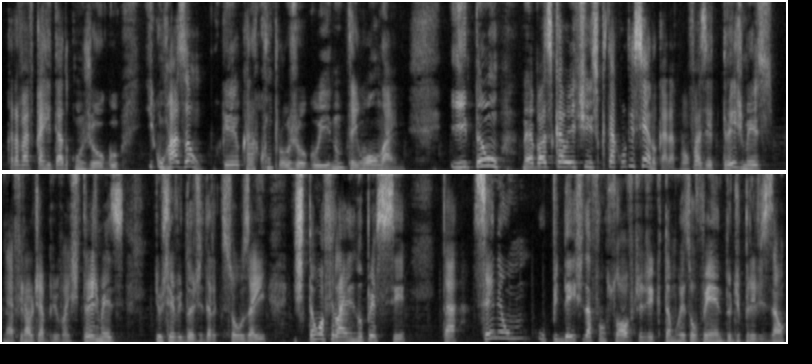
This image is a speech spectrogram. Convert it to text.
o cara vai ficar irritado com o jogo e com razão, porque o cara comprou o jogo e não tem o online. Então, né, basicamente isso que tá acontecendo, cara. Vão fazer três meses, né? Final de abril faz três meses que os servidores de Dark Souls aí estão offline no PC, tá? Sem nenhum update da From Software de que estamos resolvendo, de previsão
